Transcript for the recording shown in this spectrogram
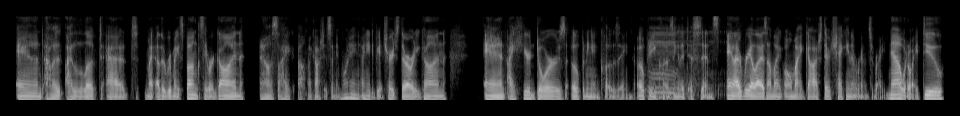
and I was I looked at my other roommates' bunks, they were gone. And I was like, oh my gosh, it's Sunday morning. I need to be at church. They're already gone. And I hear doors opening and closing, opening and closing in the distance. Mm. And I realize I'm like, oh my gosh, they're checking the rooms right now. What do I do?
